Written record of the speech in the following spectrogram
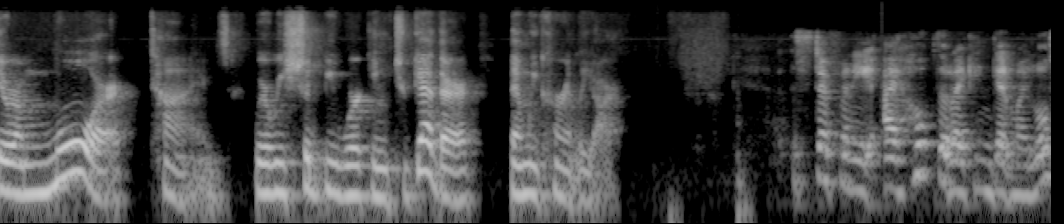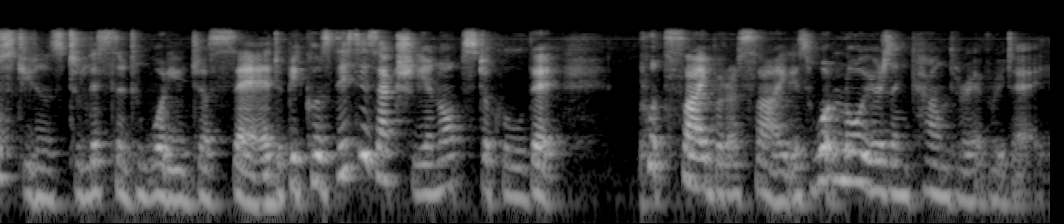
there are more times where we should be working together than we currently are. Stephanie, I hope that I can get my law students to listen to what you just said, because this is actually an obstacle that, put cyber aside, is what lawyers encounter every day.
